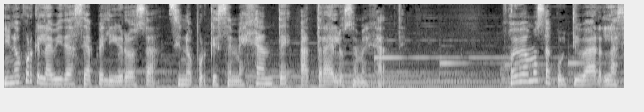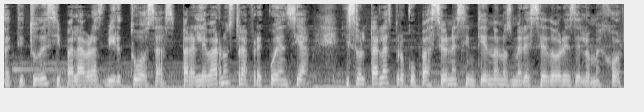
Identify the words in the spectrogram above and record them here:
Y no porque la vida sea peligrosa, sino porque semejante atrae lo semejante. Hoy vamos a cultivar las actitudes y palabras virtuosas para elevar nuestra frecuencia y soltar las preocupaciones sintiéndonos merecedores de lo mejor.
